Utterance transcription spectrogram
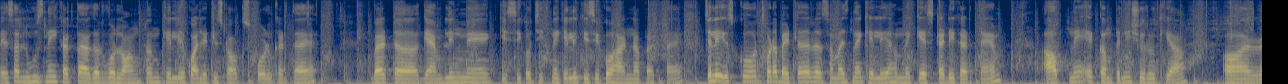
पैसा लूज़ नहीं करता अगर वो लॉन्ग टर्म के लिए क्वालिटी स्टॉक्स होल्ड करता है. बट गैम्बलिंग uh, में किसी को जीतने के लिए किसी को हारना पड़ता है. चलिए इसको थोड़ा बेटर समझने के लिए हम एक केस स्टडी करते हैं. आपने एक कंपनी शुरू किया. और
